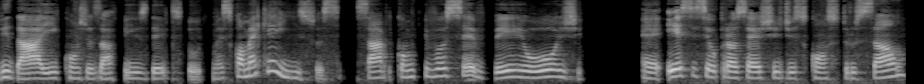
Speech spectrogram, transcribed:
lidar aí com os desafios deles todos, mas como é que é isso, assim, sabe? Como que você vê hoje é, esse seu processo de desconstrução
